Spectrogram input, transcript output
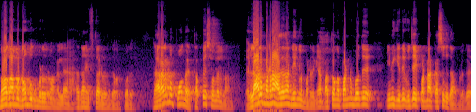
நோகாமல் நோம்பு கும்பிடுவாங்கல்ல அதுதான் இஃப்தார் வந்து அவர் போகிறது தாராளமாக போங்க தப்பே சொல்லலை நான். எல்லாரும் பண்ணுறோம் அதை தான் நீங்களும் பண்ணுறீங்க மற்றவங்க பண்ணும்போது இன்னைக்கு இது விஜய் பண்ணால் கசுக்குதா உங்களுக்கு?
